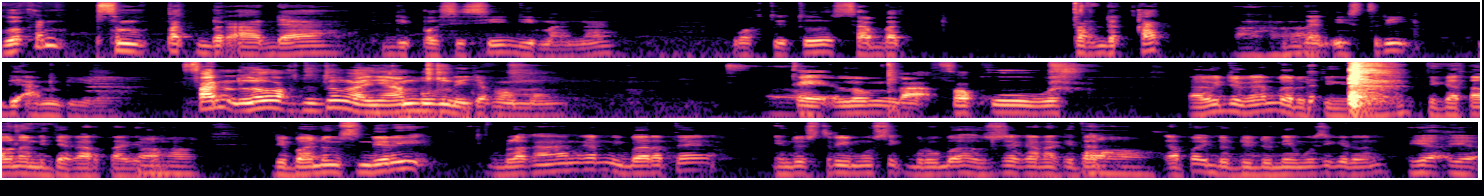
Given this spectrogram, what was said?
gue kan sempat berada di posisi di mana waktu itu sahabat terdekat Aha. dan istri diambil. Van lo waktu itu nggak nyambung diajak ngomong. Kayak lo nggak fokus. aku juga kan baru tinggal tiga tahunan di Jakarta gitu Aha. di Bandung sendiri belakangan kan ibaratnya industri musik berubah khususnya karena kita Oh. apa hidup di dunia musik gitu kan Iya, iya.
